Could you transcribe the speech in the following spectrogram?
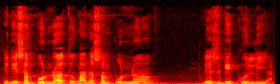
Jadi sempurna tu mana sempurna dari segi kuliah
